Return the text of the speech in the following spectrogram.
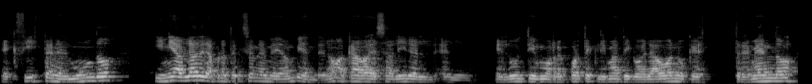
existe en el mundo, y ni hablar de la protección del medio ambiente, ¿no? Acaba de salir el, último reporte climático de la ONU, que es tremendo,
